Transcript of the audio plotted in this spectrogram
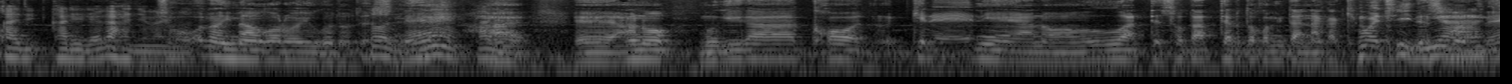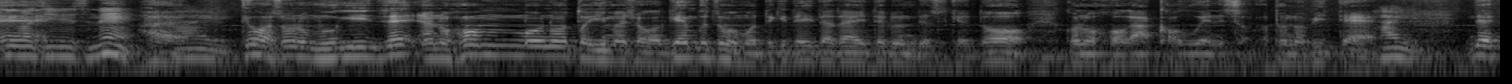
借り入れが始まります。ちょうど今頃いうことですね。ね。はい、はい、えー、あの麦がこう綺麗にあの植わって育ってるとこ見たらなんか気持ちいいですもんね。気持ちいいですね、はい、はい、今日はその麦ぜあの本物と言いましょうか現物も持ってきていただいてるんですけどこの穂がこう上にスーッと伸びて、はい、で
